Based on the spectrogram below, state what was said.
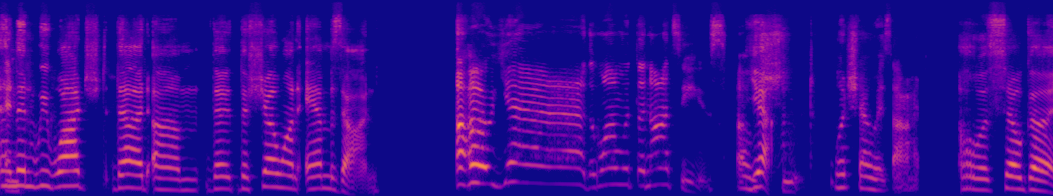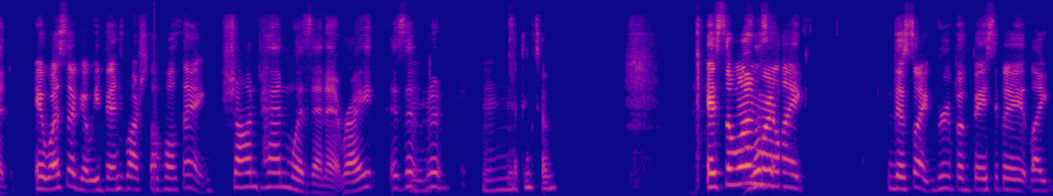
and, then we watched that um the the show on amazon. Oh yeah the one with the nazis. Oh Yeah. shoot. What show is that? Oh it was so good. It was so good. We binge watched the whole thing. Sean penn was in it right? Is it Mhm. Mm, I think so. It's the one Was where it- like this like group of basically like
